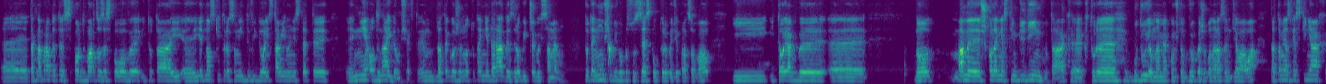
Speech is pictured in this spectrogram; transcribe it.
E, tak naprawdę to jest sport bardzo zespołowy i tutaj jednostki, które są indywidualistami, no niestety nie odnajdą się w tym, dlatego że no tutaj nie da rady zrobić czegoś samemu. Tutaj musi być po prostu zespół, który będzie pracował i, i to jakby no mamy szkolenia z team buildingu, tak, które budują nam jakąś tą grupę, żeby ona razem działała. Natomiast w jaskiniach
